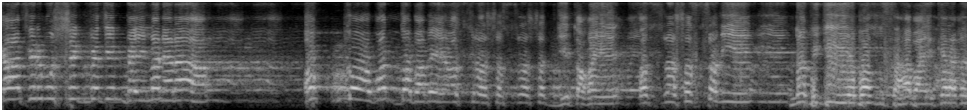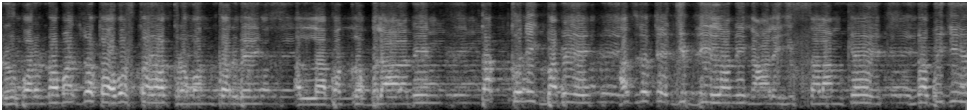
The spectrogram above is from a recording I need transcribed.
কাফির, মুশরিক, বেদিন, বেঈমানেরা ঐক্যবদ্ধ ভাবে অস্ত্র শস্ত্র সজ্জিত হয়ে অস্ত্র শস্ত্র নিয়ে নবীজি এবং সাহাবাই কেরামের উপর অবস্থায় আক্রমণ করবে। আল্লাহ জিব্রিল আমিন নবীজির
